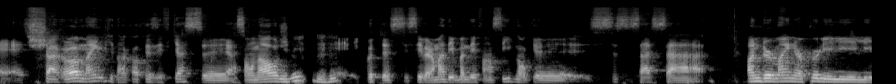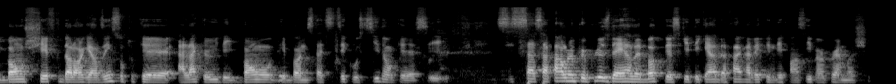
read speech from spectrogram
euh, Chara, même, qui est encore très efficace euh, à son âge. Mhm, mhm. Euh, écoute, c'est vraiment des bonnes défensives. Donc, ça, undermine un peu les, bons chiffres de leur gardien, surtout que Alak a eu des, bons, des bonnes statistiques aussi. Donc, ça, ça, parle un peu plus de Hellebuck de ce qu'il était capable de faire avec une défensive un peu amochée.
